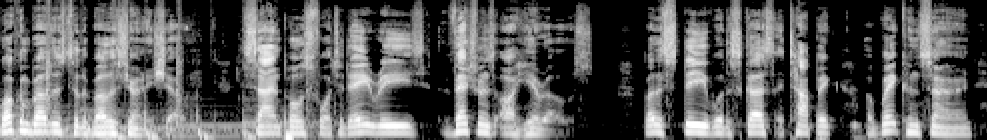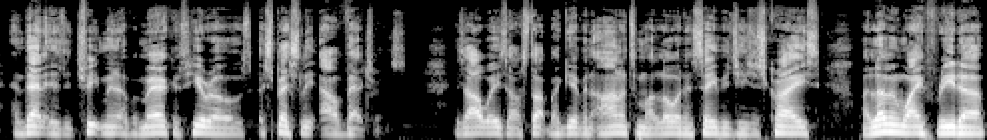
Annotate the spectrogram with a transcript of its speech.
Welcome, brothers, to the Brothers Journey Show. The signpost for today reads Veterans are Heroes. Brother Steve will discuss a topic of great concern, and that is the treatment of America's heroes, especially our veterans. As always, I'll start by giving honor to my Lord and Savior Jesus Christ, my loving wife Rita,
